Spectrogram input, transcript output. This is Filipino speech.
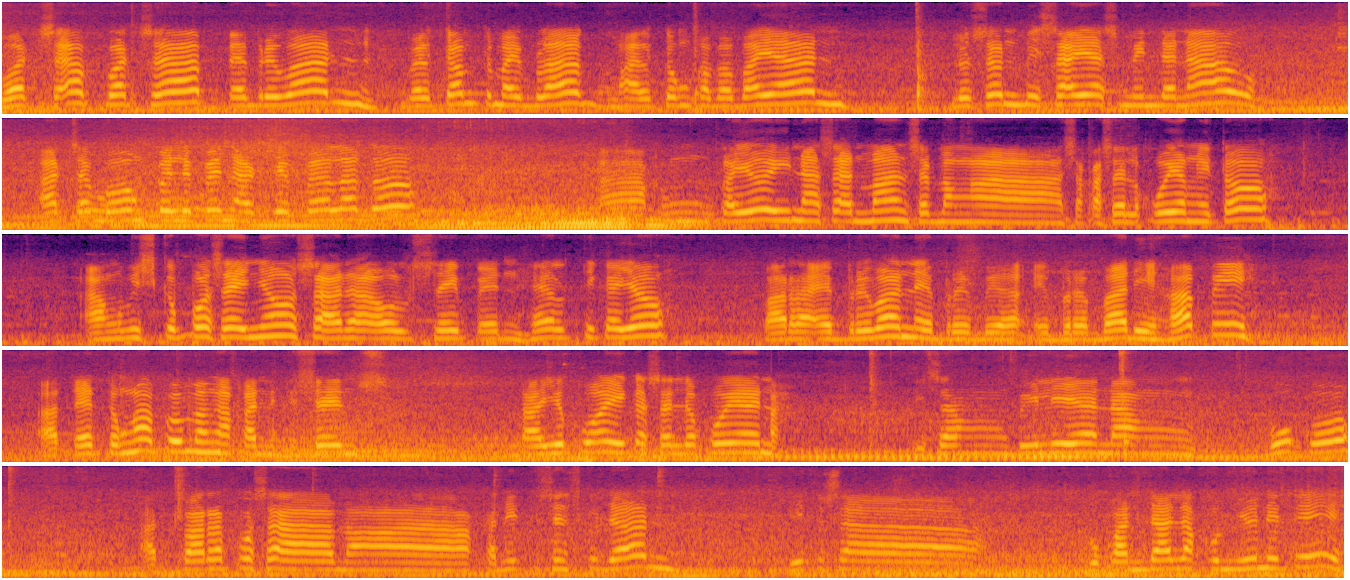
What's up, what's up everyone? Welcome to my vlog, mahal kong kababayan Luzon, Visayas, Mindanao At sa buong Philippine Archipelago. Ah, Kung kayo ay nasaan man sa mga sa kasalukuyang ito Ang wish ko po sa inyo, sana all safe and healthy kayo Para everyone, every, everybody happy. At eto nga po mga kanitizens Tayo po ay kasalukuyan. Isang bilihan ng buko at para po sa mga kanitizens ko dyan, dito sa Bukandala Community,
